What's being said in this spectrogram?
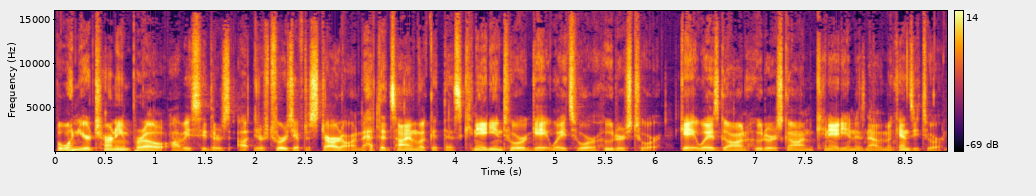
But when you're turning pro, obviously there's uh, there's tours you have to start on. At the time, look at this: Canadian Tour, Gateway Tour, Hooters Tour. Gateway is gone, Hooters gone. Canadian is now the Mackenzie Tour.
